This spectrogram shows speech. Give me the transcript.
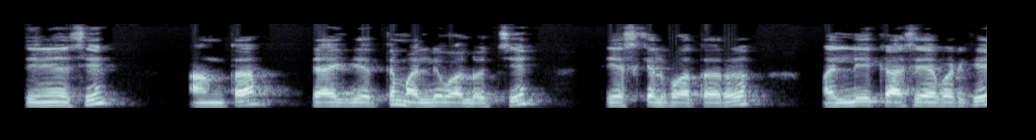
తినేసి అంతా ప్యాక్ చేస్తే మళ్ళీ వాళ్ళు వచ్చి తీసుకెళ్ళిపోతారు. మళ్ళీ కాసేపటికి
